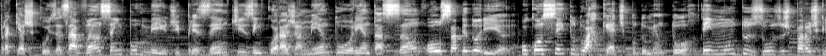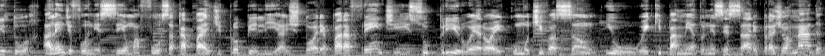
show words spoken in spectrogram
para que as coisas avancem por meio de presentes, encorajamento, orientação ou sabedoria. O conceito do arquétipo do mentor tem muitos usos para o escritor. Além de fornecer uma força capaz de propelir a história para frente e suprir o herói com motivação e o equipamento necessário para a jornada,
